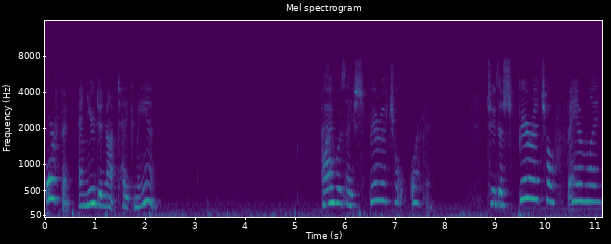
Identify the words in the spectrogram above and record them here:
orphan, and you did not take me in. I was a spiritual orphan to the spiritual family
